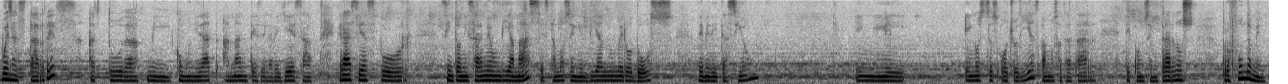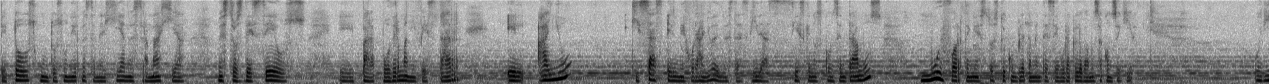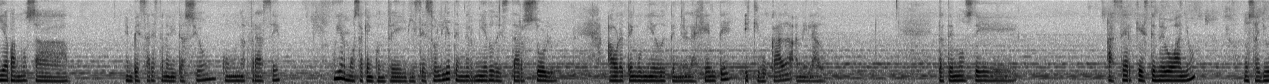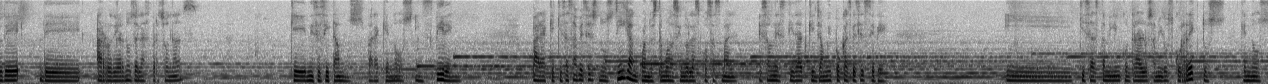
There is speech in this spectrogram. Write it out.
Buenas tardes a toda mi comunidad amantes de la belleza. Gracias por sintonizarme un día más. Estamos en el día número 2 de meditación. En, el, en estos ocho días vamos a tratar de concentrarnos profundamente, todos juntos, unir nuestra energía, nuestra magia, nuestros deseos eh, para poder manifestar el año quizás el mejor año de nuestras vidas. Si es que nos concentramos muy fuerte en esto, estoy completamente segura que lo vamos a conseguir. Hoy día vamos a empezar esta meditación con una frase muy hermosa que encontré y dice, solía tener miedo de estar solo, ahora tengo miedo de tener a la gente equivocada a mi lado. Tratemos de hacer que este nuevo año nos ayude de, a rodearnos de las personas que necesitamos para que nos inspiren, para que quizás a veces nos digan cuando estamos haciendo las cosas mal, esa honestidad que ya muy pocas veces se ve. Y quizás también encontrar a los amigos correctos que nos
